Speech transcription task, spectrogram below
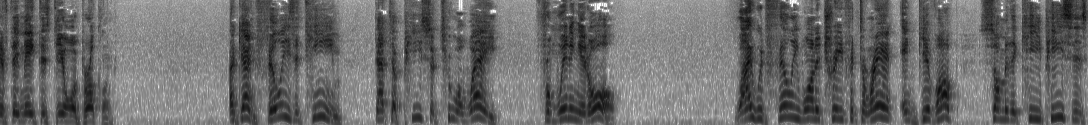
if they make this deal with Brooklyn? Again, Philly's a team that's a piece or two away from winning it all. Why would Philly want to trade for Durant and give up some of the key pieces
